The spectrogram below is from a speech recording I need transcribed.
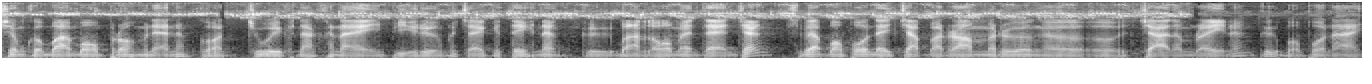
ខ្ញុំក៏បានបងប្រុសម្នាក់ហ្នឹងគាត់ជួយខ្នះខ្នែងពីរឿងបច្ចេកទេសហ្នឹងគឺបានល្អមែនតើអញ្ចឹងសម្រាប់បងប្អូនដែលចាប់អារម្មណ៍រឿងខ្យាដំរីហ្នឹងគឺបងប្អូនអាច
